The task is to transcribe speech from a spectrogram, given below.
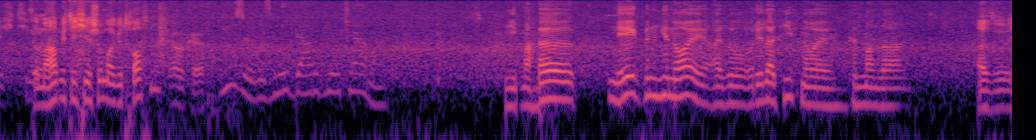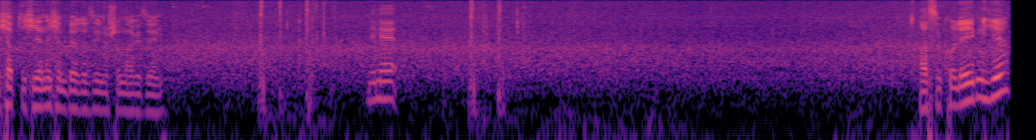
mich Tino... Sag mal, habe ich dich hier schon mal getroffen? Ja, okay. Die machen. Äh, nee, ich bin hier neu, also relativ neu, könnte man sagen. Also, ich habe dich hier nicht in Beresino schon mal gesehen. Nee, nee. Hast du Kollegen hier?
